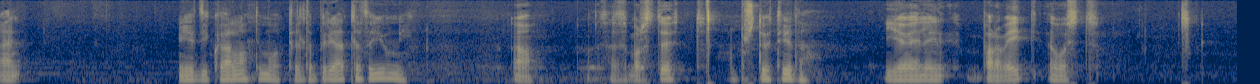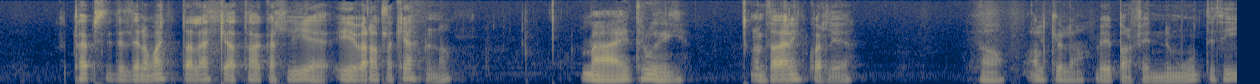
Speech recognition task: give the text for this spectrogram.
En ég veit ekki hvað langt í mót. Held að byrja 11. júni Já, það er bara stutt. Bara stutt í þetta. Ég vil bara veit, þú veist Pepsi-dildina væntalega ekki að taka hlýja yfir alla keppnina. Nei, ég trúi því ekki. En það er einhver hlýja já, algjörlega. Við bara finnum út í því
